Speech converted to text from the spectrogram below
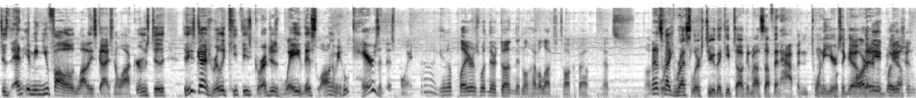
does any, I mean, you follow a lot of these guys in the locker rooms. Do, do these guys really keep these grudges way this long? I mean, who cares at this point? Uh, you know, players when they're done, they don't have a lot to talk about. That's It's like wrestlers too. They keep talking about stuff that happened 20 years ago. part of the you know, equation.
